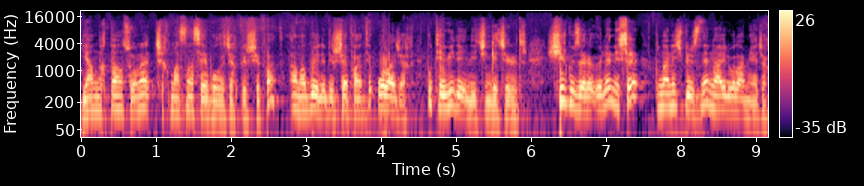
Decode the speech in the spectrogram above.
yandıktan sonra çıkmasına sebep olacak bir şefaat. Ama böyle bir şefaati olacak. Bu tevhid ehli için geçerlidir. Şirk üzere ölen ise bunların hiçbirisine nail olamayacak.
